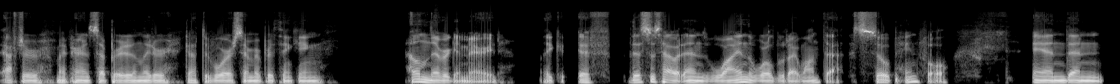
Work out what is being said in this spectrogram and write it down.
after my parents separated and later got divorced, I remember thinking, I'll never get married. Like, if this is how it ends, why in the world would I want that? It's so painful. And then,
